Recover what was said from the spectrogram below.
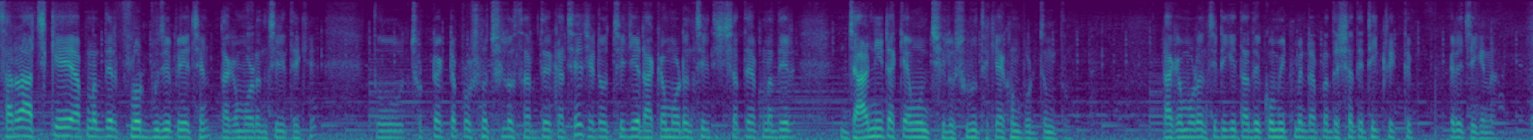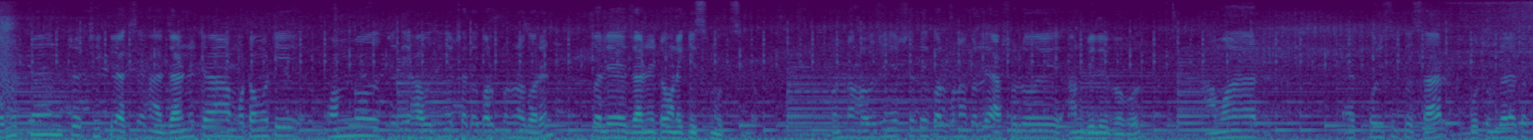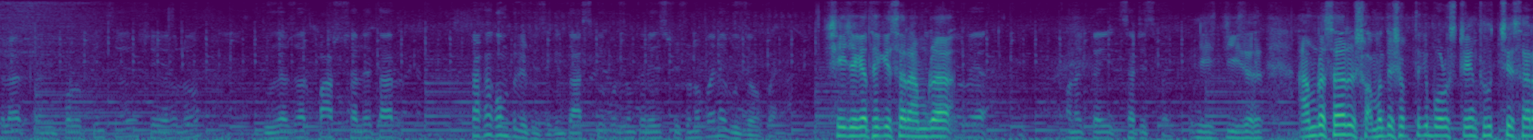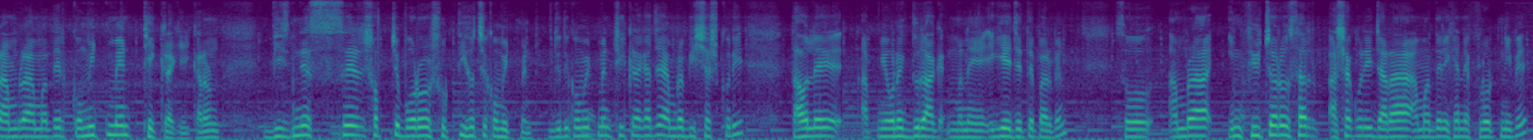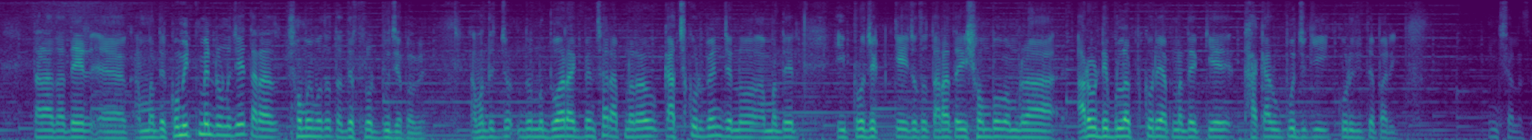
Sir আজকে আপনাদের float বুঝে পেয়েছেন ঢাকা মডার্ন সিটি থেকে। তো ছোট্ট একটা প্রশ্ন ছিল স্যারদের কাছে, সেটা হচ্ছে যে ঢাকা মডার্ন সিটির সাথে আপনাদের জার্নিটা কেমন ছিল শুরু থেকে এখন পর্যন্ত? ঢাকা মডার্ন সিটি কি তাদের কমিটমেন্ট আপনাদের সাথে ঠিক রাখতে পেরেছে কিনা? কমিটমেন্ট ঠিক রাখছে হ্যাঁ জার্নিটা মোটামুটি অন্য যদি হাউজিংয়ের সাথে কল্পনা করেন, তাহলে জার্নিটা অনেক স্মুথ ছিল। অন্য হাউজিংয়ের সাথে কল্পনা করলে আসলে আনবিলিভেবল আমার পরিচিত স্যার। বসুন্ধরাতে ফ্ল্যাট প্লট কিনছে। সে হলো দু হাজার পাঁচ সালে তার টাকা কমপ্লিট হয়েছে। কিন্তু আজকে পর্যন্ত রেজিস্ট্রেশনও পায় না বুঝতেও পায় না। সেই জায়গা থেকে স্যার আমরা অনেকটাই স্যাটিসফাইড জি জি স্যার আমরা স্যার আমাদের সব থেকে বড় স্ট্রেংথ হচ্ছে স্যার আমরা আমাদের কমিটমেন্ট ঠিক রাখি। কারণ বিজনেসের সবচেয়ে বড় শক্তি হচ্ছে কমিটমেন্ট যদি কমিটমেন্ট ঠিক রাখা যায়, আমরা বিশ্বাস করি, তাহলে আপনি অনেক দূর আগে মানে এগিয়ে যেতে পারবেন। সো আমরা ইন ফিউচারও স্যার আশা করি যারা আমাদের এখানে ফ্লোট নিবে, তারা তাদের আমাদের কমিটমেন্ট অনুযায়ী তারা সময় মতো তাদের ফ্লোট বুঝে পাবে। আমাদের জন্য দোয়া রাখবেন স্যার আপনারাও কাজ করবেন যেন আমাদের এই প্রজেক্টকে যত তাড়াতাড়ি সম্ভব আমরা আরও ডেভেলপ করে আপনাদেরকে থাকার উপযোগী করে দিতে পারি। ইনশাল্লাহ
